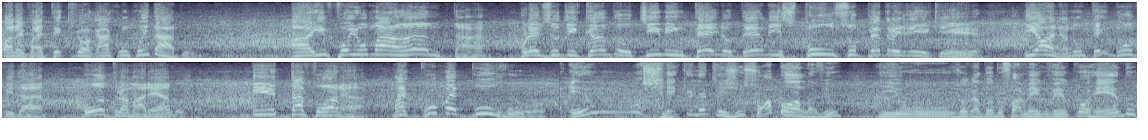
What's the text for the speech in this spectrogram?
Falei, vai ter que jogar com cuidado. Aí foi uma anta, prejudicando o time inteiro dele, expulso o Pedro Henrique. E olha, não tem dúvida, outro amarelo e tá fora. Mas como é burro! Eu achei que ele atingiu só a bola, viu? e o jogador do Flamengo veio correndo,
